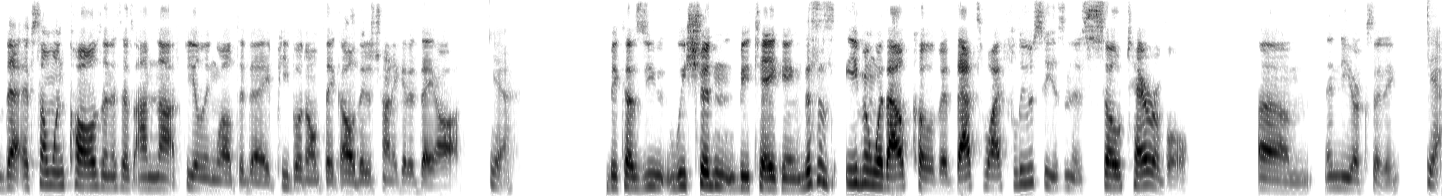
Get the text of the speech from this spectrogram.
That if someone calls in and says, "I'm not feeling well today," people don't think, "Oh, they're just trying to get a day off." Yeah, because you we shouldn't be taking this is even without covid that's why flu season is so terrible um in new york city yeah.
